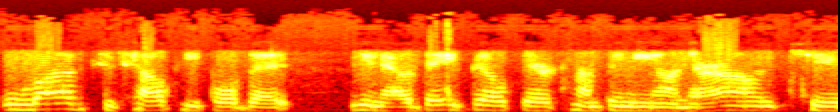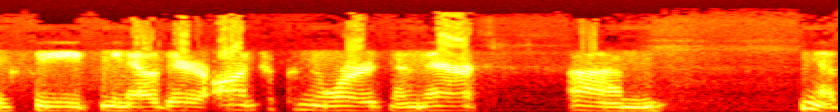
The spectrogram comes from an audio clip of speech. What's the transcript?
love to tell people that, you know, they built their company on their own two feet. You know, they're entrepreneurs and they're, um, you know,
